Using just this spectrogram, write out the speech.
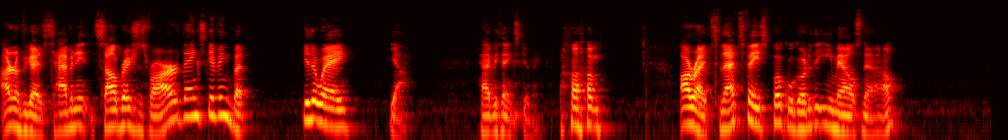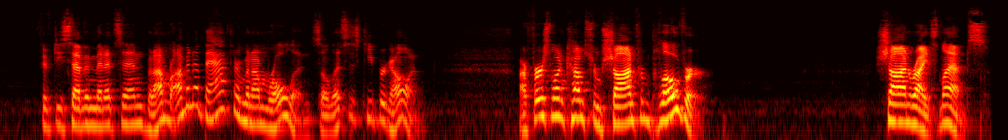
I don't know if you guys have any celebrations for our Thanksgiving, but either way, yeah, happy Thanksgiving. Um, all right, so that's Facebook. We'll go to the emails now. 57 minutes in, but I'm, I'm in a bathroom and I'm rolling, so let's just keep her going. Our first one comes from Sean from Plover. Sean writes, Lemps,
